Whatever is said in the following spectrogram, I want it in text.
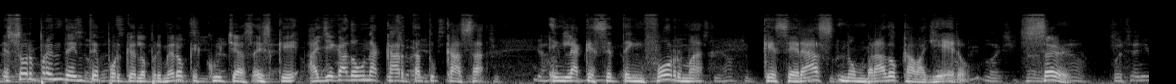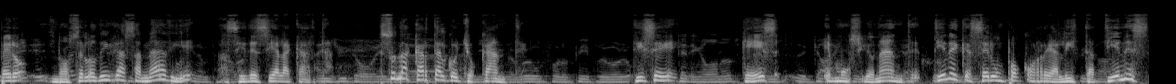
Es sorprendente So porque lo primero que escuchas es que ha llegado una carta a tu casa en la que se te informa que serás nombrado caballero, sir. Pero no se lo digas a nadie, así decía la carta. Es una carta algo chocante. Dice que es emocionante, tiene que ser un poco realista, tienes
